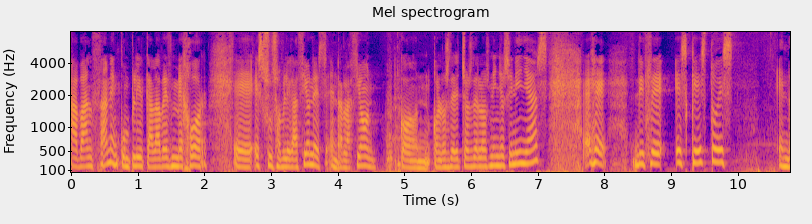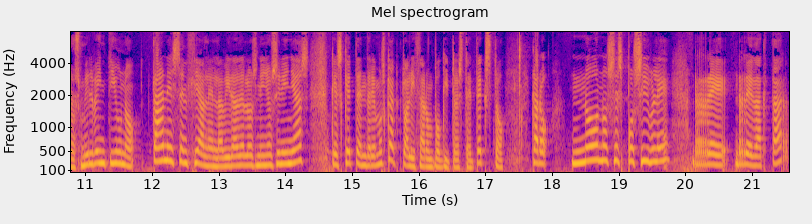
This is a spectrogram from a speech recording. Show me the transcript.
avanzan en cumplir cada vez mejor eh, sus obligaciones en relación con, los derechos de los niños y niñas, dice, es que esto es en 2021 tan esencial en la vida de los niños y niñas que es que tendremos que actualizar un poquito este texto. Claro, no nos es posible redactar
